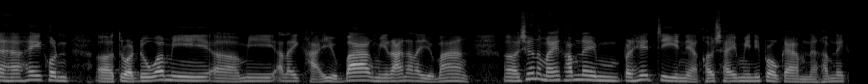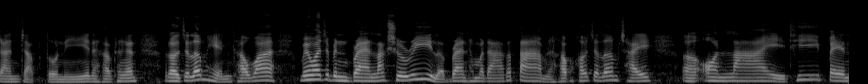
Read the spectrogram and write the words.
นะฮะให้คนตรวจดูว่ามีมีอะไรขายอยู่บ้าง มีร้านอะไรอยู่บ้าง เชื่อไหมครับในประเทศจีนเนี่ยเขาใช้ mini program นะครับในการจับตัวนี้นะครับดังนั้นเราจะเริ่มเห็นครับว่าไม่ว่าจะเป็นแบรนด์ luxury หรือแบรนด์ธรรมดาก็ตามนะครับเขาจะเริ่มใช้ออนไลน์น์ที่เป็น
